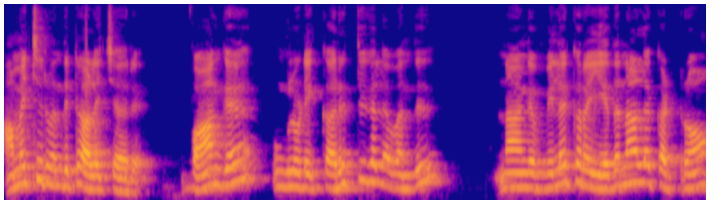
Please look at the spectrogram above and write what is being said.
அமைச்சர் வந்துட்டு அழைச்சாரு. வாங்க உங்களுடைய கருத்துக்களை வந்து நாங்கள் விளக்குறோம் எதனால் கட்டுறோம்?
